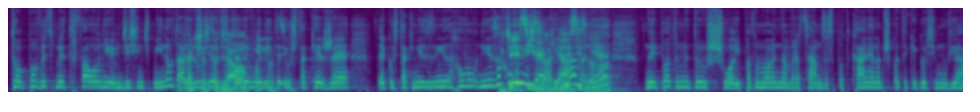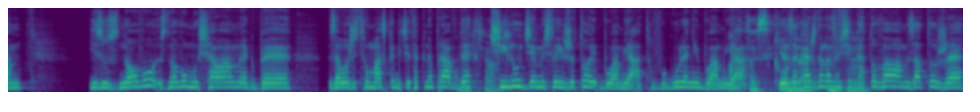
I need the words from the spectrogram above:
To powiedzmy trwało, nie wiem, 10 minut, ale tak ludzie wtedy mieli już takie, że jakoś tak nie, nie, zachow- nie zachowuje się Iza? jak ja, no nie? no? No i potem to już szło i potem pamiętam wracałam ze spotkania na przykład jakiegoś i mówiłam, Jezu, znowu, znowu musiałam jakby założyć tą maskę, gdzie tak naprawdę ci ludzie myśleli, że to byłam ja, a to w ogóle nie byłam ja. to jest ja za każdym razem się katowałam za to, że,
